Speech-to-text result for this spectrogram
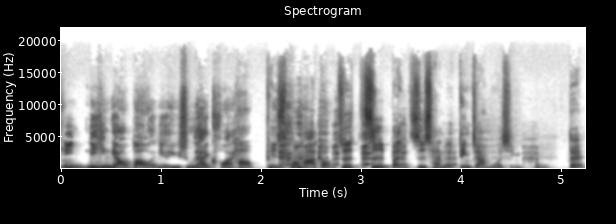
你你已经聊爆了，你的语速太快。好，principal model 就是资本资产的定价模型，对。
